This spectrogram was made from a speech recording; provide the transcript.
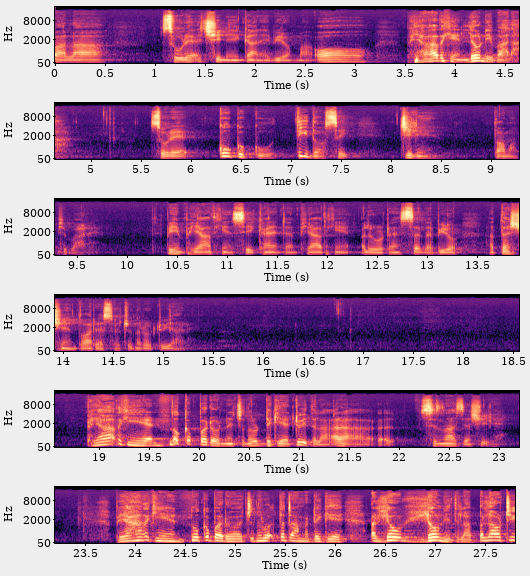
ပါလားဆိုတဲ့အခြေအနေကနေပြီးတော့မှဩဘုရားသခင်လွတ်နေပါလားဆိုတဲ့ကိုကိုကိုတည်တော်စိတ်ကြည်လင်သွားမှာဖြစ်ပါတယ် ပြီးရင်ဘုရားသခင်စေခိုင်းတဲ့တန်ဘုရားသခင်အလိုတော်တန်ဆက်လက်ပြီးတော့အသက်ရှင်သွားတယ်ဆိုတော့ကျွန်တော်တို့တွေ့ရတယ်ဘုရားသခင်ရဲ့နှုတ်ကပတ်တော်နဲ့ကျွန်တော်တို့တကယ်တွေ့သလားအဲ့ဒါစဉ်းစားစရာရှိတယ်ဘုရားသခင်ရဲ့နှုတ်ကပတ်တော်ကကျွန်တော်တို့အသက်တာမှာတကယ်အလုံးလုံးနေသလားဘယ်လောက်ထိ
